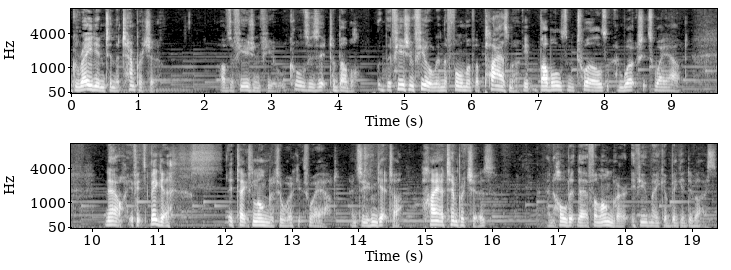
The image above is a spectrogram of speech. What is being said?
gradient in the temperature of the fusion fuel causes it to bubble. The fusion fuel in the form of a plasma, it bubbles and twirls and works its way out. Now, if it's bigger, it takes longer to work its way out. And so you can get to higher temperatures and hold it there for longer if you make a bigger device.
